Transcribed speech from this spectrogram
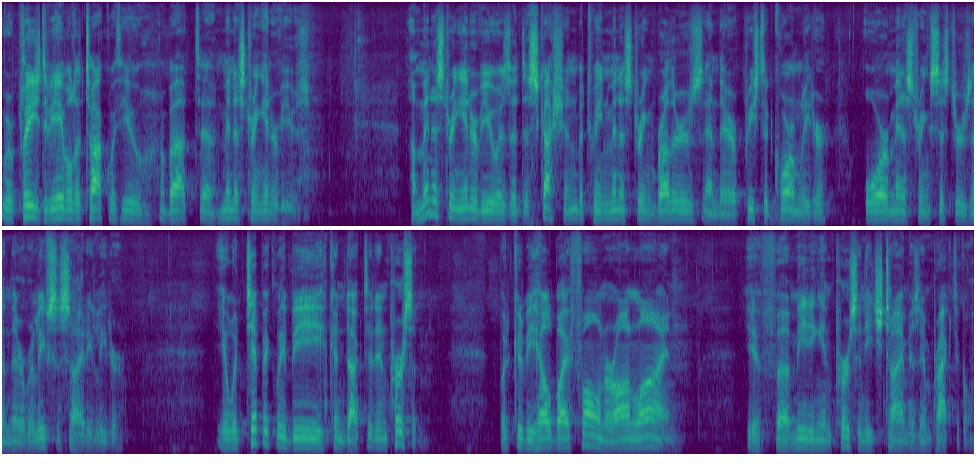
We're pleased to be able to talk with you about uh, ministering interviews. A ministering interview is a discussion between ministering brothers and their priesthood quorum leader or ministering sisters and their relief society leader. It would typically be conducted in person, but could be held by phone or online if uh, meeting in person each time is impractical.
